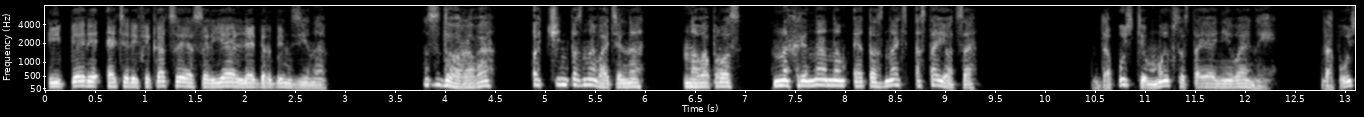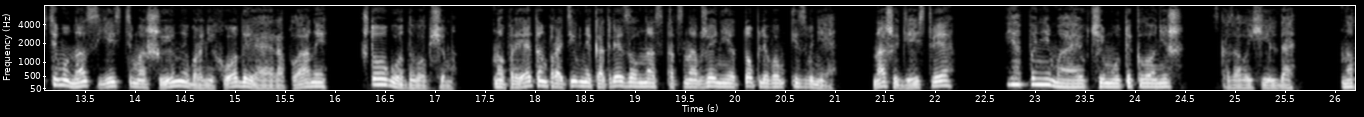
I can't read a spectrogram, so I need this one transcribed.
и переэтерификация сырья лебер-бензина. Здорово, очень познавательно. Но вопрос, нахрена нам это знать остается? Допустим, мы в состоянии войны. Допустим, у нас есть машины, бронеходы, аэропланы, что угодно в общем. Но при этом противник отрезал нас от снабжения топливом извне. Наши действия «Я понимаю, к чему ты клонишь», — сказала Хильда. «Но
